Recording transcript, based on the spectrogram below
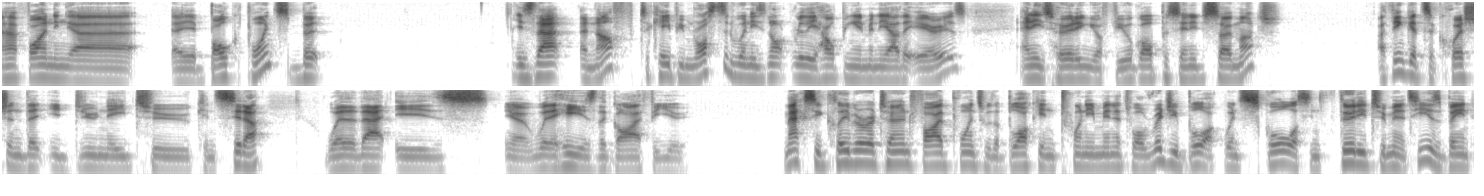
uh, finding uh, bulk points, but is that enough to keep him rostered when he's not really helping in many other areas and he's hurting your field goal percentage so much? I think it's a question that you do need to consider whether that is, you know, whether he is the guy for you. Maxi Kleber returned five points with a block in 20 minutes, while Reggie Bullock went scoreless in 32 minutes. He has been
